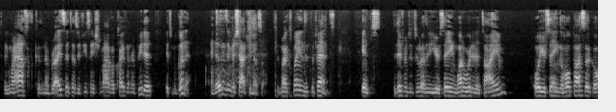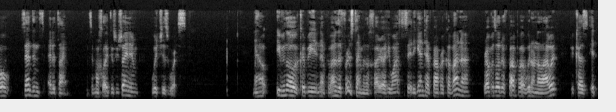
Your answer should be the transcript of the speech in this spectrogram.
So the Gemara asks, because in the Brisa it says if you say Shema v'kaif and repeat it, it's Magunah. And it doesn't say Nosa. So the Gemara explains it depends. It's the difference between whether you're saying one word at a time, or you're saying the whole pasuk, a whole sentence at a time. It's a machlekes rishonim, which is worse. Now, even though it could be enough kavana the first time in the chayra, he wants to say it again to have proper kavana. Rabbi told of Papa, we don't allow it because it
